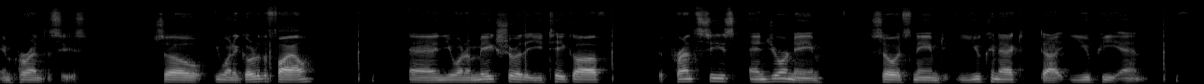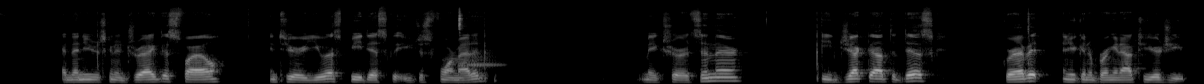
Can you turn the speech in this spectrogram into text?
in parentheses. So you want to go to the file and you want to make sure that you take off the parentheses and your name so it's named uconnect.upn. And then you're just going to drag this file into your USB disk that you just formatted. Make sure it's in there. Eject out the disk grab it, and you're going to bring it out to your Jeep.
